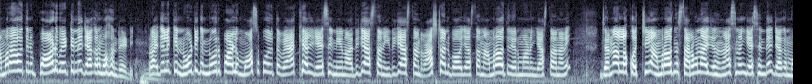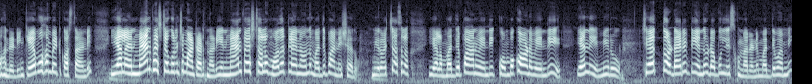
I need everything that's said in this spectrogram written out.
అమరావతిని పాడు పెట్టిందే జగన్మోహన్ రెడ్డి. ప్రజలకి నూటికి నూరు పాళ్ళు మోసపూరిత వ్యాఖ్యలు చేసి నేను అది చేస్తాను ఇది చేస్తాను రాష్ట్రాన్ని బాగు చేస్తాను అమరావతి నిర్మాణం చేస్తానని జనాల్లోకి వచ్చి అమరావతిని సర్వనాశ నాశనం చేసిందే జగన్మోహన్ రెడ్డి. ఇంకే మొహం పెట్టుకొస్తానండి ఇవాళ ఆయన మేనిఫెస్టో గురించి మాట్లాడుతున్నాడు. ఈయన మేనిఫెస్టోలో మొదట్లోనే ఉంది? మద్యపాన నిషేధం మీరు వచ్చి అసలు ఇవాళ మద్యపానం ఏంది? కుంభకోణం ఏంది? ఏంది? మీరు చేత్తో డైరెక్ట్ ఎందుకు డబ్బులు తీసుకున్నారండి మద్యం అమ్మి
